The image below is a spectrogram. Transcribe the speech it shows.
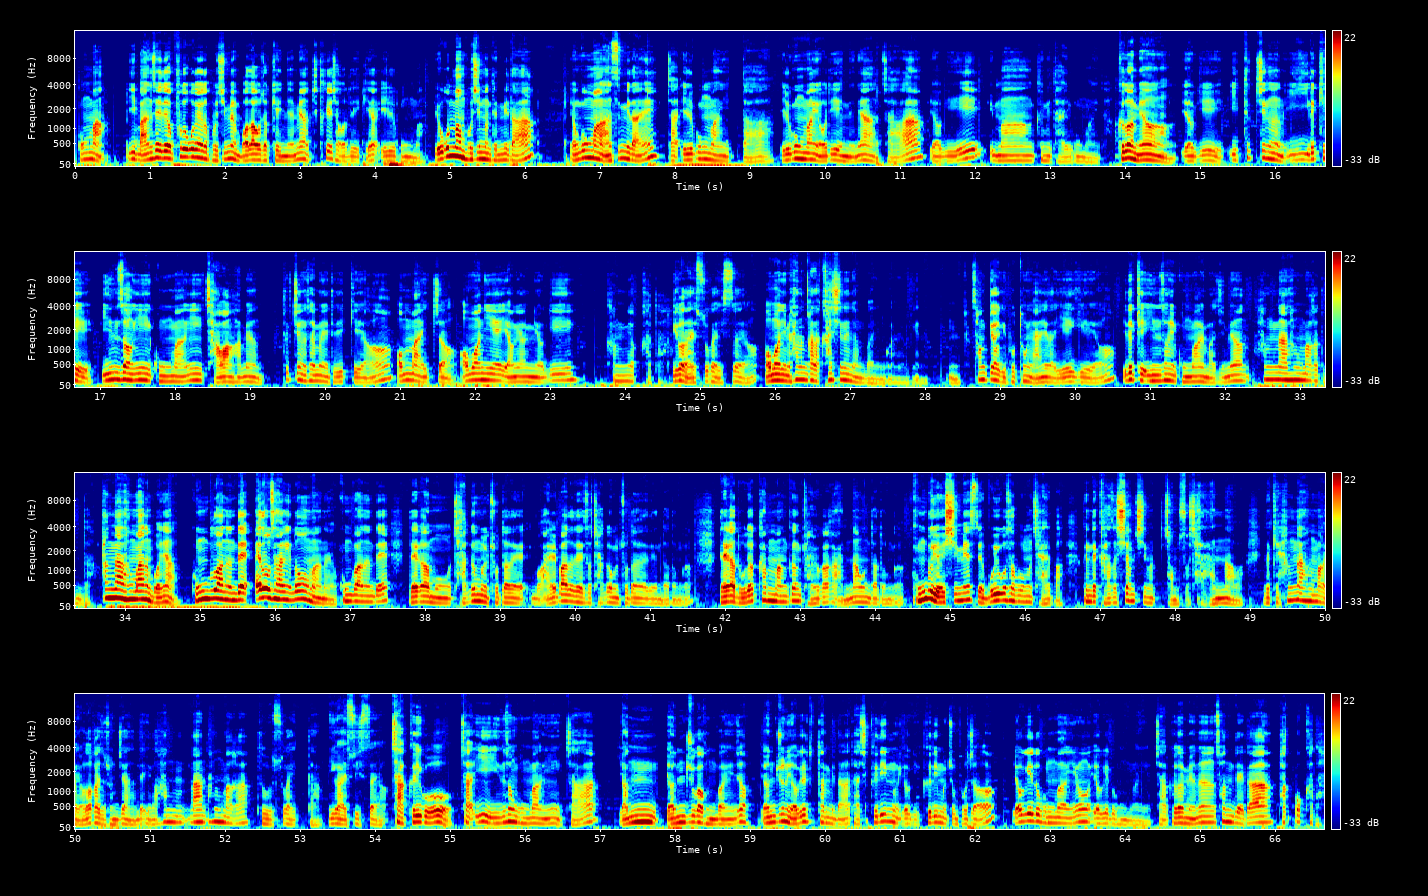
공망. 이 만세대어 프로그램에서 보시면 뭐라고 적혀 있냐면 크게 적어 드릴게요. 일공망. 요것만 보시면 됩니다. 영공망 안 씁니다. 에? 자, 일공망이 있다. 일공망이 어디에 있느냐? 자, 여기 이만큼이 다 일공망이다. 그러면 여기 이 특징은 이 이렇게 인성이 공망이 자왕하면 특징을 설명해 드릴게요. 엄마 있죠? 어머니의 영향력이 강력하다. 이걸 알 수가 있어요. 어머님이 하는 가닥 하시는 양반인 거예요, 여기는. 음, 성격이 보통이 아니라 이 얘기예요. 이렇게 인성이 공망을 맞으면 항난 항마가 된다. 항난 항마는 뭐냐? 공부하는데 애로사항이 너무 많아요. 공부하는데 내가 뭐 자금을 조달해, 뭐 알바를 해서 자금을 조달해야 된다던가, 내가 노력한 만큼 결과가 안 나온다던가, 공부 열심히 했어요. 모의고사 보면 잘 봐. 근데 가서 시험 치면 점수가 잘 안 나와. 이렇게 항난 항마가 여러 가지 존재하는데 이런 항난 항마가 들어올 수가 있다. 이거 알 수 있어요. 자, 그리고 자, 이 인성 공망이 자, 연, 연주가 공방이죠? 연주는 여길 뜻합니다. 다시 그림을, 여기, 그림을 좀 보죠. 여기도 공방이요, 여기도 공방이요. 자, 그러면은 선대가 박복하다.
